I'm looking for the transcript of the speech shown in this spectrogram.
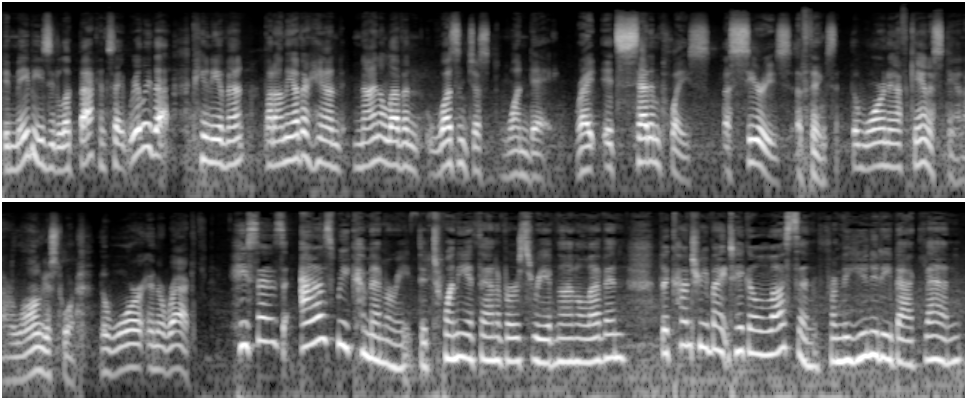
It may be easy to look back and say, really, that puny event? But on the other hand, 9 11 wasn't just one day right? It set in place a series of things. The war in Afghanistan, our longest war, the war in Iraq. He says as we commemorate the 20th anniversary of 9 11, the country might take a lesson from the unity back then,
